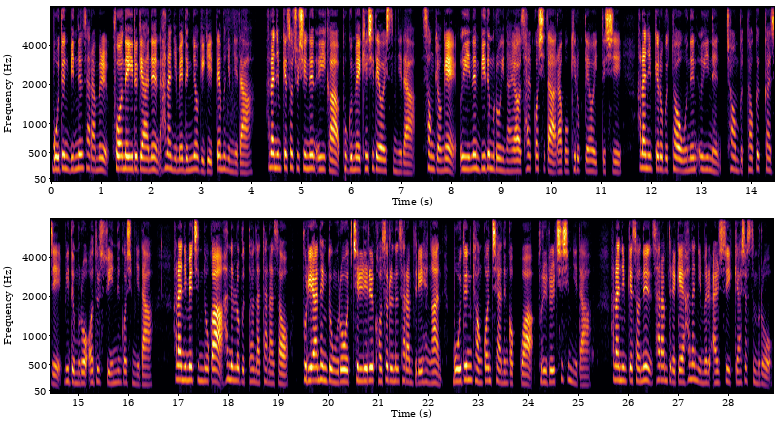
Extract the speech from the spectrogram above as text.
모든 믿는 사람을 구원에 이르게 하는 하나님의 능력이기 때문입니다. 하나님께서 주시는 의가 복음에 게시되어 있습니다. 성경에 의인은 믿음으로 인하여 살 것이다 라고 기록되어 있듯이 하나님께로부터 오는 의인은 처음부터 끝까지 믿음으로 얻을 수 있는 것입니다. 하나님의 진노가 하늘로부터 나타나서 불의한 행동으로 진리를 거스르는 사람들이 행한 모든 경건치 않은 것과 불의를 치십니다. 하나님께서는 사람들에게 하나님을 알 수 있게 하셨으므로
